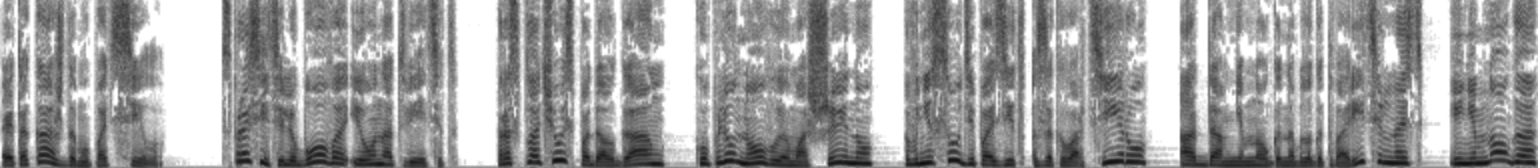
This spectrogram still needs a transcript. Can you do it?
Это каждому под силу. Спросите любого, и он ответит. Расплачусь по долгам, куплю новую машину, внесу депозит за квартиру, отдам немного на благотворительность и немного,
